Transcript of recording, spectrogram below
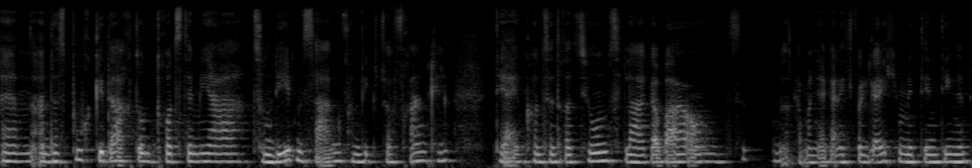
ähm, an das Buch gedacht und trotzdem Ja zum Leben sagen von Viktor Frankl, der im Konzentrationslager war. Und das kann man ja gar nicht vergleichen mit den Dingen,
